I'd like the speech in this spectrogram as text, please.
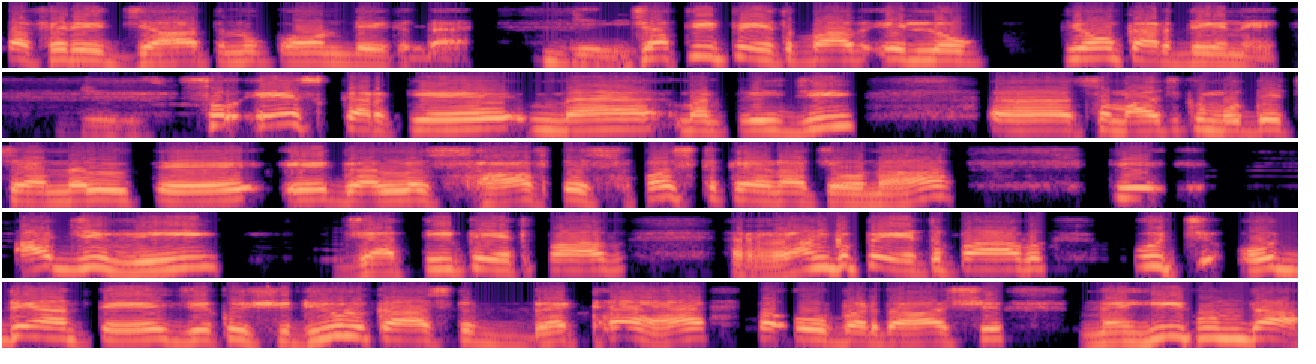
ਤਾਂ ਫਿਰ ਇਹ ਜਾਤ ਨੂੰ ਕੌਣ ਦੇਖਦਾ ਹੈ? ਜਾਤੀ ਭੇਦਭਾਵ ਇਹ ਲੋਕ ਕਿਉਂ ਕਰਦੇ ਨੇ? ਸੋ ਇਸ ਕਰਕੇ ਮੈਂ ਮਨਪ੍ਰੀਤ ਜੀ ਸਮਾਜਿਕ ਮੁੱਦੇ ਚੈਨਲ ਤੇ ਇਹ ਗੱਲ ਸਾਫ਼ ਤੇ ਸਪਸ਼ਟ ਕਹਿਣਾ ਚਾਹੁੰਦਾ ਕਿ ਅੱਜ ਵੀ ਜਾਤੀ ਭੇਦਭਾਵ ਰੰਗ ਭੇਦਭਾਵ ਉੱਚ ਅਹੁਦਿਆਂ ਤੇ ਜੇ ਕੋਈ ਸ਼ਡਿਊਲ ਕਾਸਟ ਬੈਠਾ ਹੈ ਤਾਂ ਉਹ ਬਰਦਾਸ਼ਤ ਨਹੀਂ ਹੁੰਦਾ।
